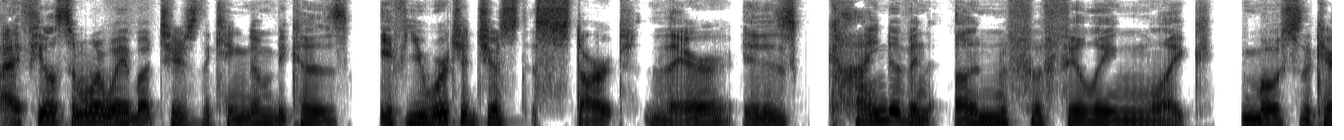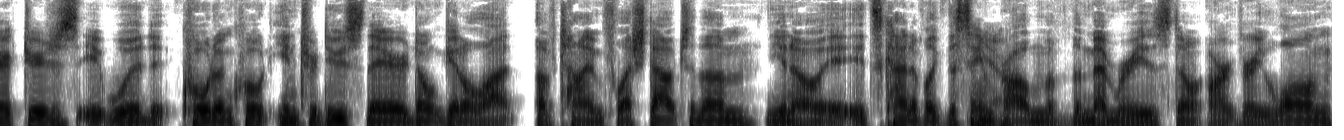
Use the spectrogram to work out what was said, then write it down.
I feel a similar way about Tears of the Kingdom because if you were to just start there, it is kind of an unfulfilling, like, most of the characters it would quote unquote introduce there don't get a lot of time fleshed out to them. You know, it- it's kind of like the same Yeah. problem of the memories don't aren't very long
